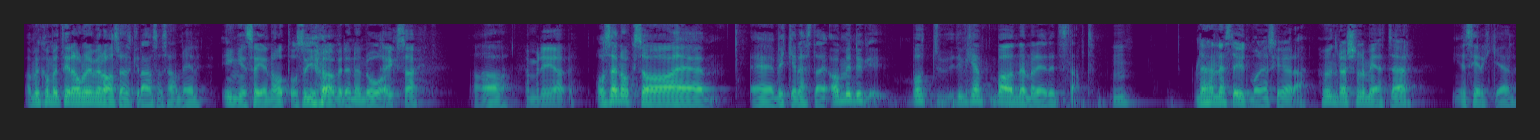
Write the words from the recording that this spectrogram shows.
Ja men kommentera om ni vill ha Svenska dansarsamlingen, ingen säger något och så gör vi den ändå. Exakt. Ja. Ja. men det gör vi. Och sen också, eh, eh, vilken nästa, ja men du, vad, vi kan bara nämna det lite snabbt. Mm. Den här nästa utmaning jag ska göra, 100 kilometer i en cirkel,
